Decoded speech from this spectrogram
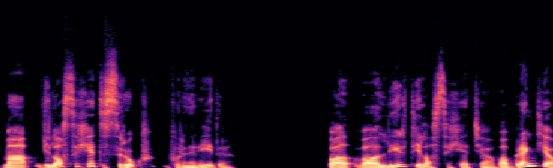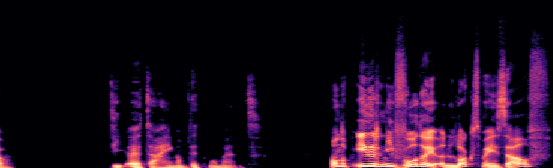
maar die lastigheid is er ook voor een reden. Wat, wat leert die lastigheid jou? Wat brengt jou die uitdaging op dit moment? Want op ieder niveau dat je unlockt met jezelf,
